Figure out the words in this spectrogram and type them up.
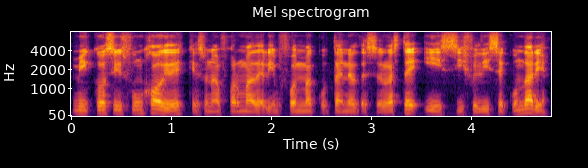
micosis fungoide, que es una forma de linfoma cutáneo de células T, y sífilis secundaria.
